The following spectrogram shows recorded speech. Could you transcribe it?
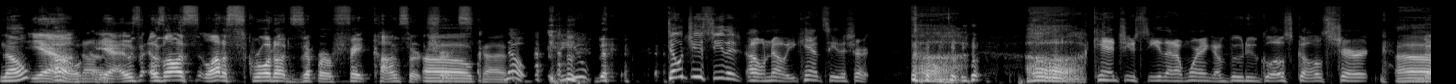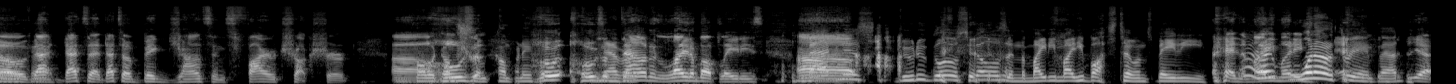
No. Yeah. Oh, okay. Yeah. It was it was a lot of a lot of scrolled up zipper fake concert oh, shirts. Oh, okay. No. Do you don't you see the? Oh no, you can't see the shirt. Ugh. Ugh, can't you see that I'm wearing a Voodoo Glow Skulls shirt? Oh, no, okay. that that's a that's a big Johnson's fire truck shirt. Uh, Bubblegum hose them, Company. ho- hose them down and light them up, ladies. Uh, Madness, Voodoo Glow Skulls, and the Mighty Mighty Bosstones, baby. and the All mighty right, mighty One out of three ain't bad. yeah,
